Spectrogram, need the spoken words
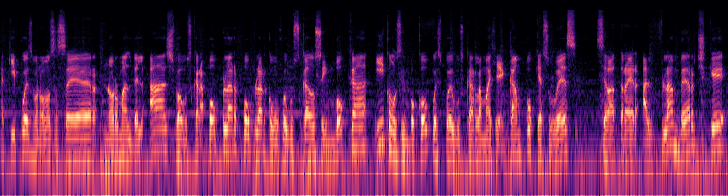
Aquí pues bueno, vamos a hacer normal del Ash, va a buscar a Poplar, Poplar como fue buscado se invoca y como se invocó pues puede buscar la magia de campo que a su vez se va a traer al Flamberge que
